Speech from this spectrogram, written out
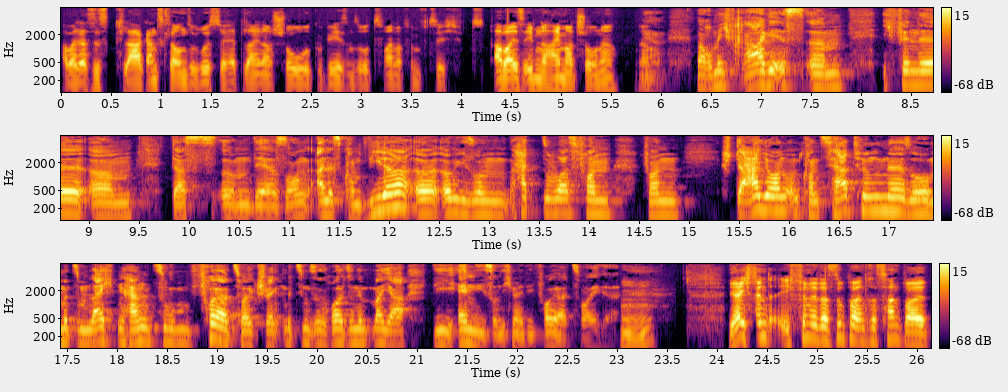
Aber das ist klar, ganz klar unsere größte Headliner-Show gewesen, so 250. Aber ist eben eine Heimatshow, ne? Ja. Ja. Warum ich frage ist, ähm, ich finde, ähm, dass ähm, der Song Alles kommt wieder äh, irgendwie so ein, hat sowas von, von Stadion und Konzerthymne, so mit so einem leichten Hang zum Feuerzeug schwenken, beziehungsweise heute nimmt man ja die Handys und nicht mehr die Feuerzeuge. Mhm. Ja, ich finde, ich finde das super interessant, weil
